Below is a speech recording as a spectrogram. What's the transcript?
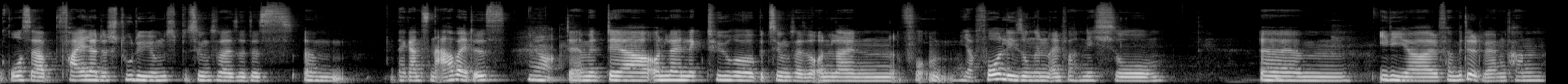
großer Pfeiler des Studiums beziehungsweise des, ähm, der ganzen Arbeit ist, Ja. der mit der Online-Lektüre beziehungsweise Online-Vorlesungen einfach nicht so ähm, ideal vermittelt werden kann.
